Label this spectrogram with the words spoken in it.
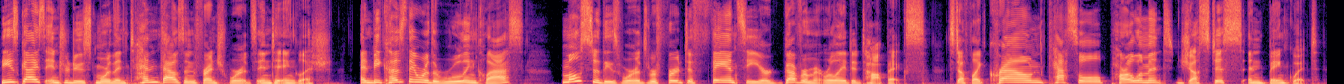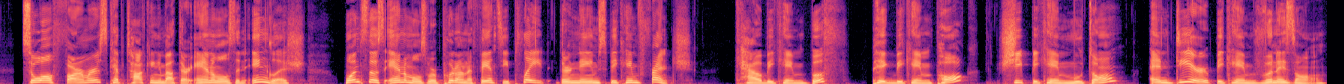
these guys introduced more than 10,000 French words into English. And because they were the ruling class, most of these words referred to fancy or government related topics, stuff like crown, castle, parliament, justice, and banquet. So while farmers kept talking about their animals in English, once those animals were put on a fancy plate, their names became French. Cow became boeuf, Pig became porc, sheep became mouton, and deer became venaison.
